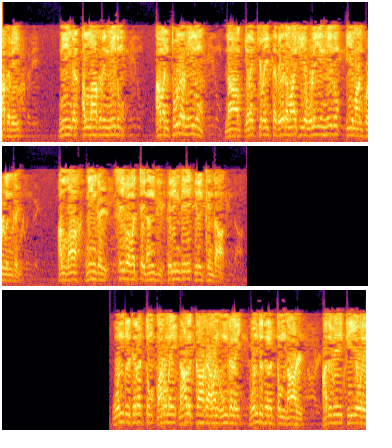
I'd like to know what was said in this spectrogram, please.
ஆகவே நீங்கள் அல்லாஹுவின் மீதும் அவன் தூதர் மீதும் நாம் இறக்கி வைத்த வேதமாகிய ஒளியின் மீதும் ஈமான் கொள்ளுங்கள். அல்லாஹ் நீங்கள் செய்பவற்றை நன்கு தெரிந்தே இருக்கின்றார். ஒன்று திரட்டும் மறுமை நாளுக்காக அவன் உங்களை ஒன்று திரட்டும் நாள் அதுவே தீயோரை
